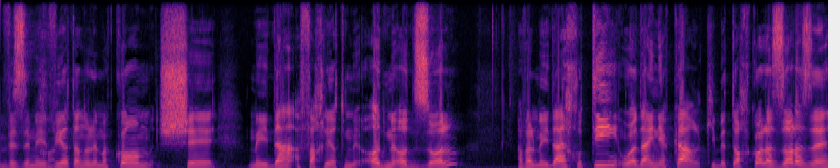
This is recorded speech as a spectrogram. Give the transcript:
וזה נכון. מביא אותנו למקום שמידע הפך להיות מאוד מאוד זול, אבל מידע איכותי הוא עדיין יקר, כי בתוך כל הזול הזה,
